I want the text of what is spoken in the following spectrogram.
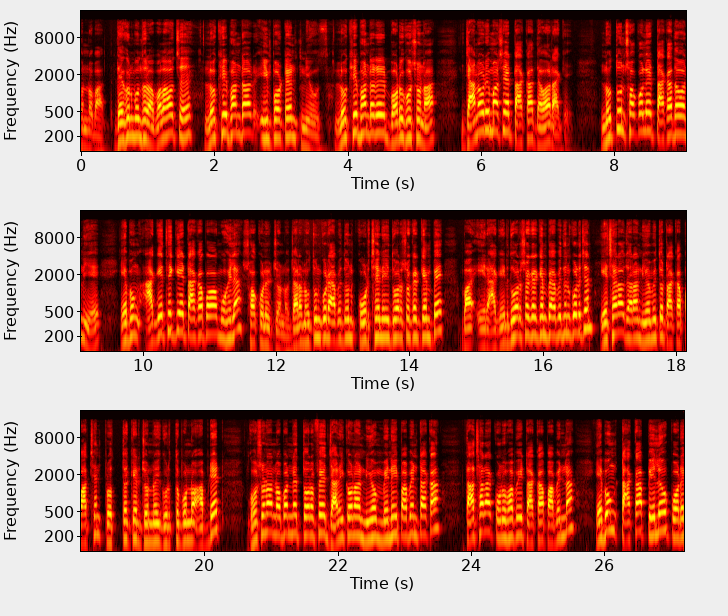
ধন্যবাদ। দেখুন বন্ধুরা, বলা হচ্ছে লক্ষ্মী ভাণ্ডার ইম্পর্টেন্ট নিউজ লক্ষ্মী ভাণ্ডারের বড় ঘোষণা, জানুয়ারি মাসে টাকা দেওয়ার আগে। নতুন সকলের টাকা দেওয়া নিয়ে এবং আগে থেকে টাকা পাওয়া মহিলা সকলের জন্য। যারা নতুন করে আবেদন করছেন এই দুয়ার সরকার ক্যাম্পে বা এর আগের দুয়ার সরকার ক্যাম্পে আবেদন করেছেন, এছাড়াও যারা নিয়মিত টাকা পাচ্ছেন, প্রত্যেকের জন্যই গুরুত্বপূর্ণ আপডেট। ঘোষণা নবান্নের তরফে জারি করা নিয়ম মেনেই পাবেন টাকা, তাছাড়া কোনোভাবেই টাকা পাবেন না এবং টাকা পেলেও পরে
